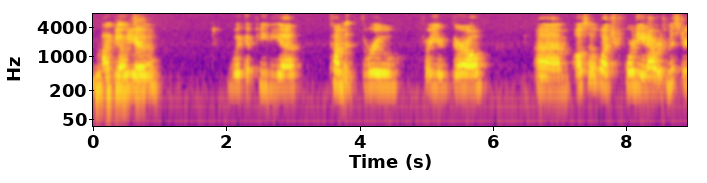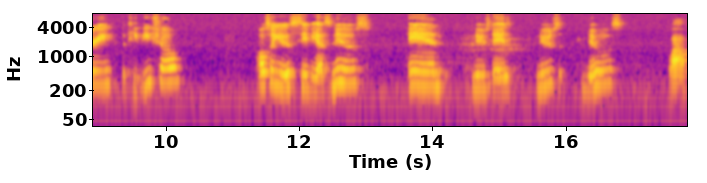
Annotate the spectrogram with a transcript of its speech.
my Wikipedia. go-to Wikipedia coming through for your girl. Um, also watched 48 Hours Mystery, the TV show. Also use CBS News and Newsdays News News. Wow.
